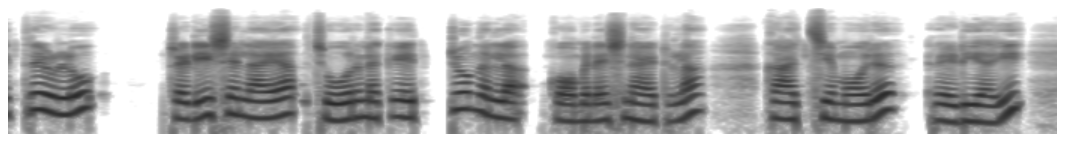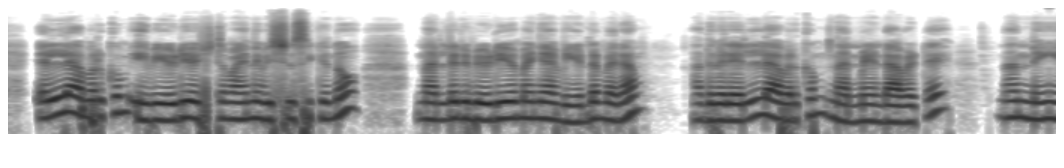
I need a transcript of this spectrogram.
ഇത്രയേ ഉള്ളൂ ട്രഡീഷണലായ ചോറിനൊക്കെ ഏറ്റവും നല്ല കോമ്പിനേഷനായിട്ടുള്ള കാച്ചിയ മോര് റെഡിയായി. എല്ലാവർക്കും ഈ വീഡിയോ ഇഷ്ടമായെന്ന് വിശ്വസിക്കുന്നു. നല്ലൊരു വീഡിയോയുമായി ഞാൻ വീണ്ടും വരാം. അതുവരെ എല്ലാവർക്കും നന്മയുണ്ടാവട്ടെ. നന്ദി.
